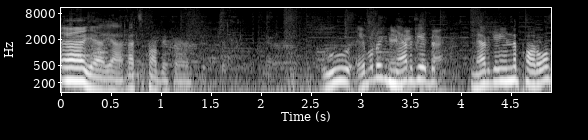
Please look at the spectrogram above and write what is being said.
Uh, yeah, yeah, that's probably fair. Ooh, able to makes navigate the navigating the puddle.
